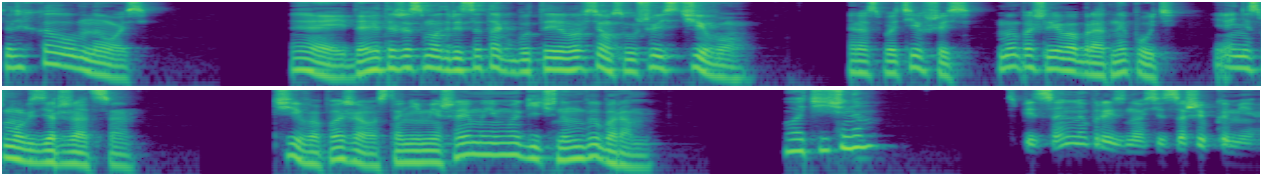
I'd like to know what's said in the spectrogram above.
слегка улыбнулась. Эй, да это же смотрится так, будто я во всем слушаюсь Чиву. Расплатившись, мы пошли в обратный путь. Я не смог сдержаться. Чива, пожалуйста, не мешай моим логичным выборам. Логичным? Специально произносит с ошибками.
